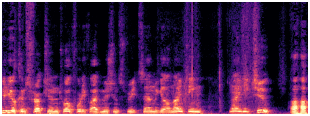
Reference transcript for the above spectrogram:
Studio construction, 1245 Mission Street, San Miguel, 1992. Uh huh.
